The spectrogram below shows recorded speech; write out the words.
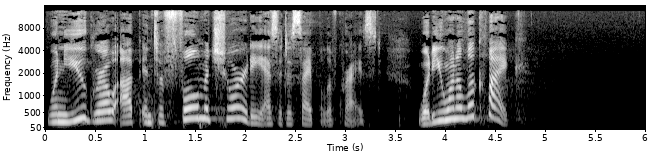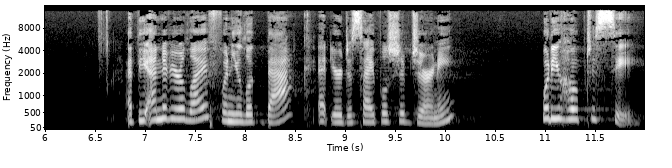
When you grow up into full maturity as a disciple of Christ, what do you want to look like? At the end of your life, when you look back at your discipleship journey, what do you hope to see?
